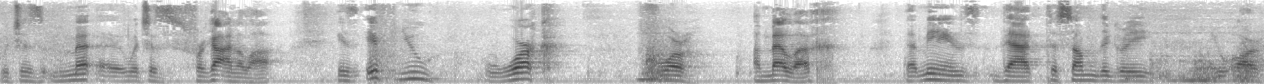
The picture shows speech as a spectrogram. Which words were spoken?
which is, uh, which is forgotten a lot, is if you work for a melech, that means that to some degree you are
